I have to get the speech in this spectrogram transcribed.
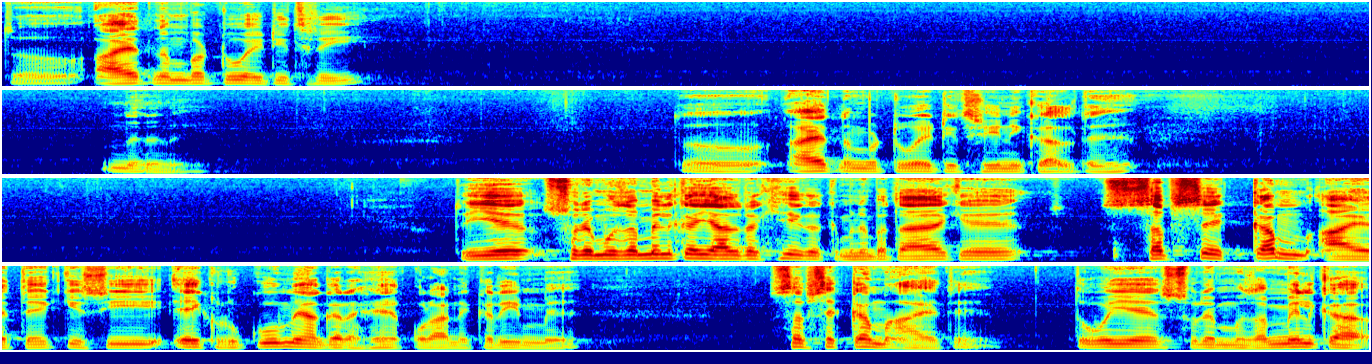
تو آیت نمبر ٹو ایٹی تھری نہیں نہیں۔ تو آیت نمبر ٹو ایٹی تھری نکالتے ہیں۔ تو یہ سورہ مزمل کا یاد رکھیے گا کہ میں نے بتایا کہ سب سے کم آیتیں کسی ایک رکوع میں اگر ہیں قرآن کریم میں، سب سے کم آیتیں، تو وہ یہ سورہ مزمل کا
